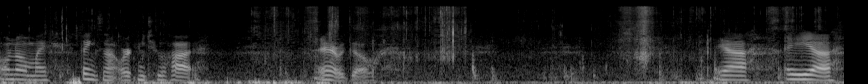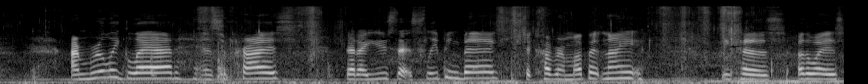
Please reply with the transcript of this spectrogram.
Oh no, my thing's not working too hot. There we go. Yeah, I, uh, I'm really glad and surprised that I used that sleeping bag to cover them up at night because otherwise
